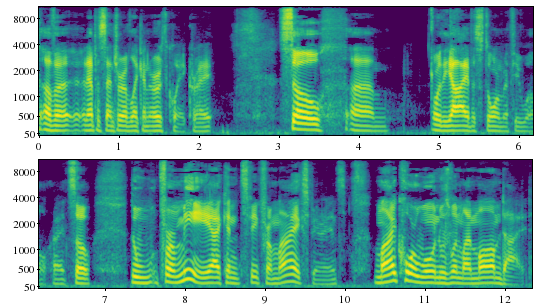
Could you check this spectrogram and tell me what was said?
of a, an epicenter of like an earthquake, right? So, um, or the eye of a storm, if you will, right? So, the, for me, I can speak from my experience. My core wound was when my mom died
